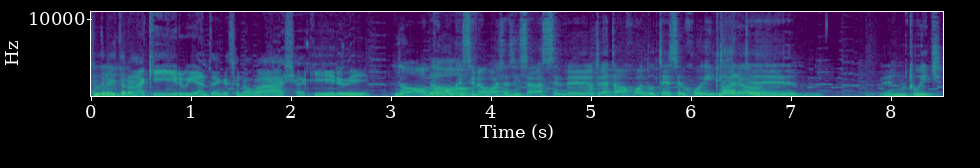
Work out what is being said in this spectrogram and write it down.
Entrevistaron a Kirby antes de que se nos vaya, Kirby. No, No. ¿cómo que se nos vaya? Si hace- el otro día estaban jugando ustedes el jueguito Claro. este de- en Twitch.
